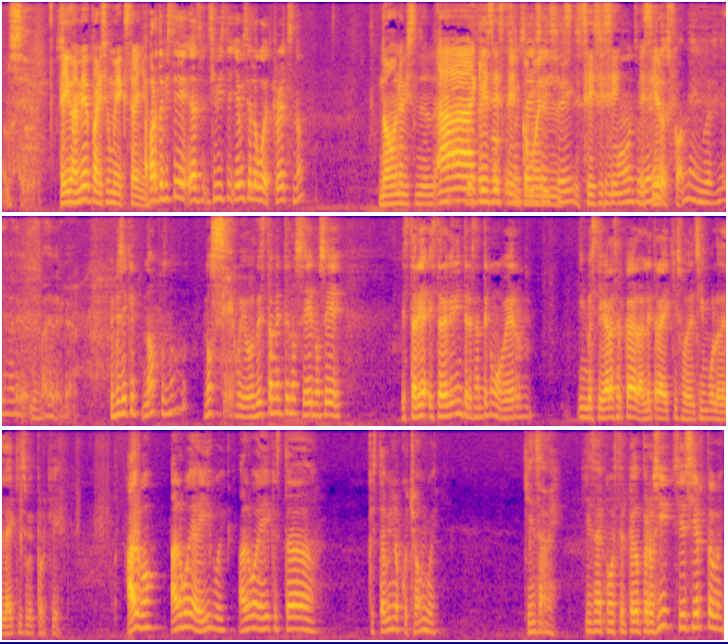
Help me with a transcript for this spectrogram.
No lo sé. Te digo, a mí me pareció muy extraño. Aparte, ¿viste, sí viste, ya viste el logo de Threads, ¿no? No, no he visto. Ah, que es este, un como el. 666. Sí, sí, sí. Simón, ya es ni lo cierto. esconden, güey. Ya les vale, les vale verga. Yo pensé que, no, pues no, no sé, güey. Honestamente no sé, no sé. Estaría, estaría bien interesante como ver, investigar acerca de la letra X o del símbolo de la X, güey, porque algo, algo hay ahí, güey. Algo hay ahí que está, que está bien locochón, güey. ¿Quién sabe? ¿Quién sabe cómo está el pedo? Pero sí, sí es cierto, güey.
